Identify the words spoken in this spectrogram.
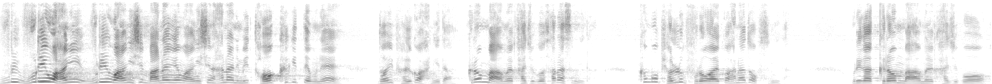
우리 우리 왕이 우리 왕이신 만왕의 왕이신 하나님이 더 크기 때문에 너희 별거 아니다 그런 마음을 가지고 살았습니다. 그 뭐 별로 부러워할 거 하나도 없습니다. 우리가 그런 마음을 가지고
